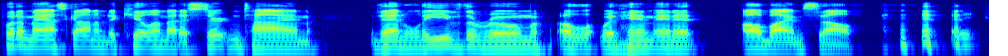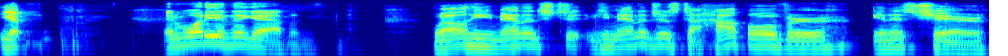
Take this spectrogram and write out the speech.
put a mask on him to kill him at a certain time, then leave the room al- with him in it all by himself. Yep. And what do you think happens? Well, he managed to he manages to hop over in his chair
